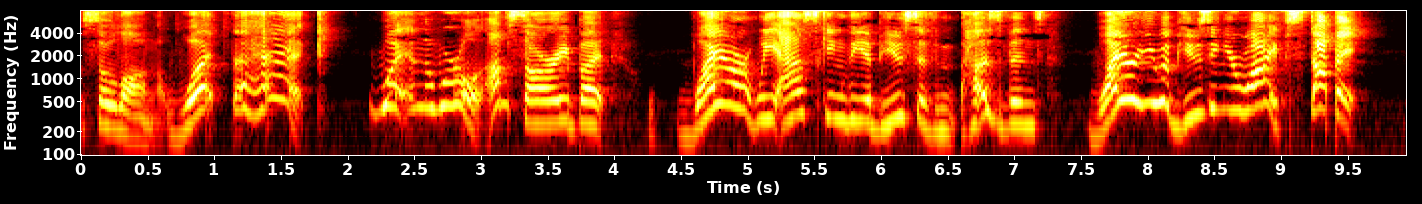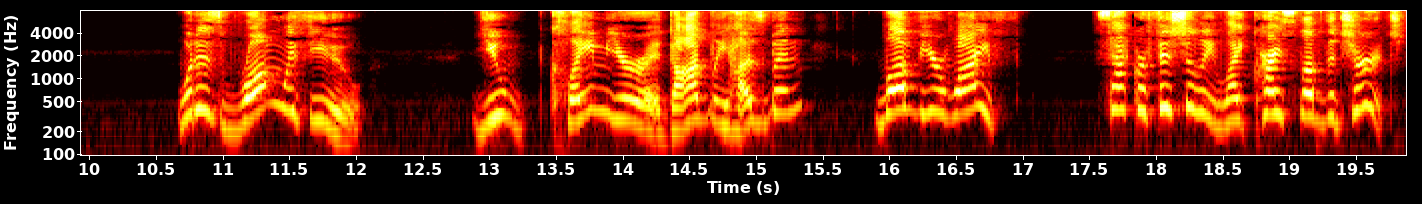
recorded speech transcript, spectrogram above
so long? What the heck? What in the world? I'm sorry, but why aren't we asking the abusive husbands, why are you abusing your wife? Stop it. What is wrong with you? You claim you're a godly husband? Love your wife sacrificially like Christ loved the church.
